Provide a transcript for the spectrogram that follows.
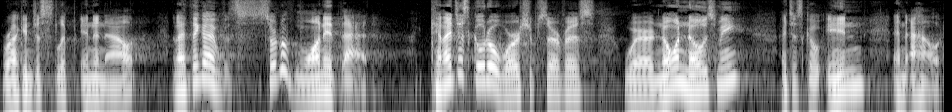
where I can just slip in and out. And I think I've sort of wanted that. Can I just go to a worship service where no one knows me? I just go in and out.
